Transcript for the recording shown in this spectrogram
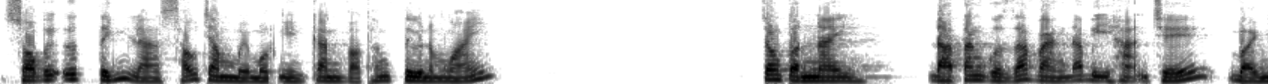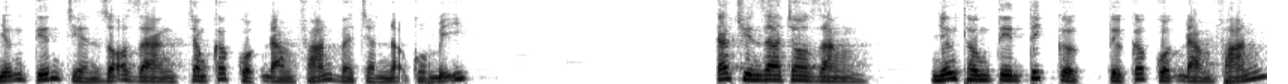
so với ước tính là 611.000 căn vào tháng 4 năm ngoái. Trong tuần này, đà tăng của giá vàng đã bị hạn chế bởi những tiến triển rõ ràng trong các cuộc đàm phán về trần nợ của Mỹ. Các chuyên gia cho rằng những thông tin tích cực từ các cuộc đàm phán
